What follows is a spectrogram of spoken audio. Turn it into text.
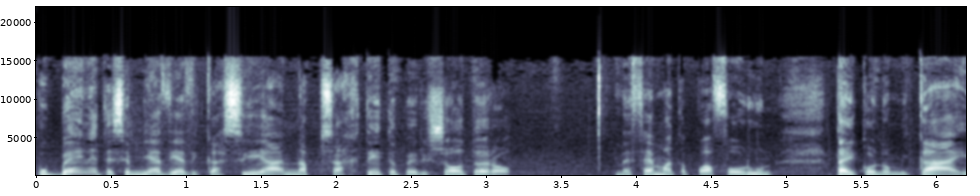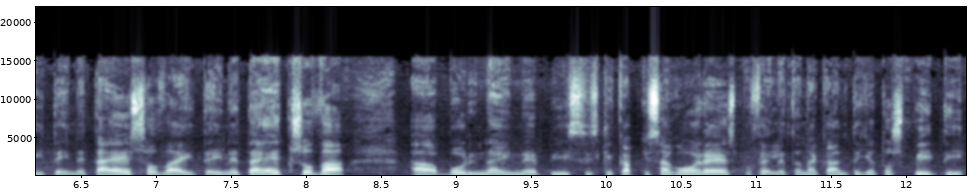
που μπαίνετε σε μια διαδικασία να ψαχτείτε περισσότερο με θέματα που αφορούν τα οικονομικά, είτε είναι τα έσοδα, είτε είναι τα έξοδα. Α, μπορεί να είναι επίσης και κάποιες αγορές που θέλετε να κάνετε για το σπίτι,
